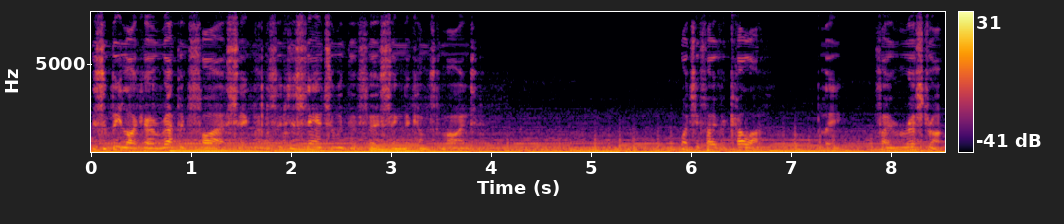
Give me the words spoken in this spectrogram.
This will be like a rapid fire segment, so just answer with the first thing that comes to mind. What's your favourite colour? Blue. Favourite restaurant?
